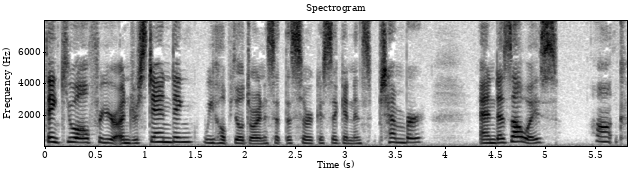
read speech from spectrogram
Thank you all for your understanding. We hope you'll join us at the circus again in September. And as always, honk.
